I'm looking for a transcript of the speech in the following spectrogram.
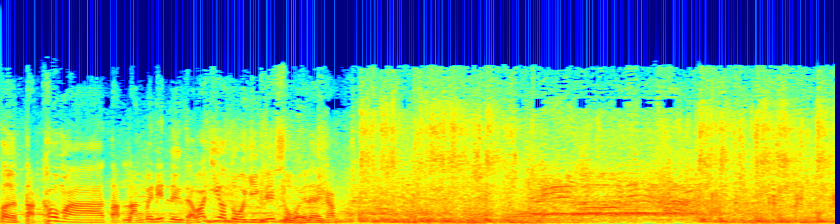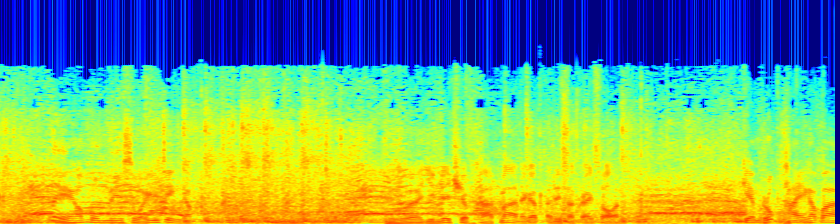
เปิดตัดเข้ามาตัดหลังไปนิดนึง แต่ว่าเอี้ยวตัวยิงได้สวยเลยครับนี่ครับมุมนี้สวยจริงๆครับถือว่ายิงได้เฉียบขาดมากนะครับอดิศักดิ์ไกรสอนเกมรุกไทยครับว่า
